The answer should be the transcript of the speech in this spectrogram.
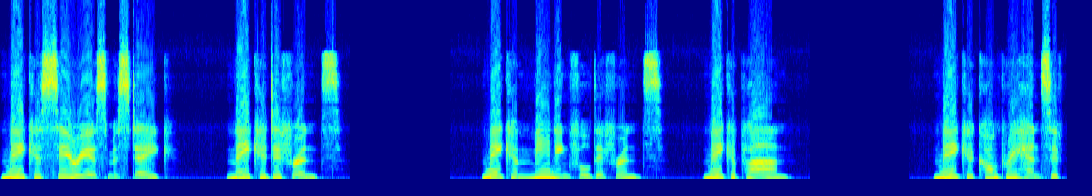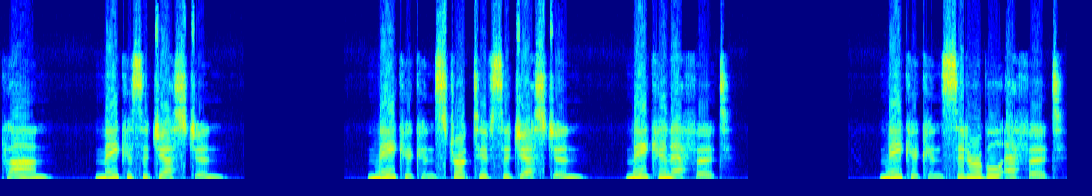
Make a serious mistake. Make a difference. Make a meaningful difference. Make a plan. Make a comprehensive plan. Make a suggestion. Make a constructive suggestion. Make an effort. Make a considerable effort.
